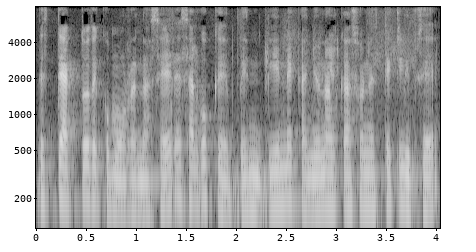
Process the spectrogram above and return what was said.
este acto de como renacer es algo que viene cañón al caso en este eclipse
